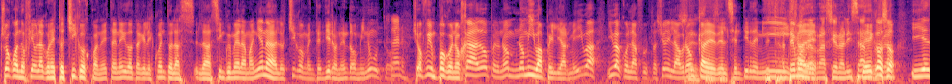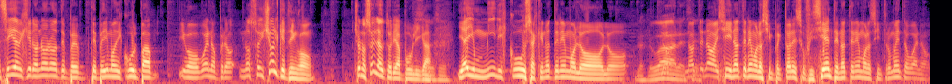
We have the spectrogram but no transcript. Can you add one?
yo cuando fui a hablar con estos chicos, cuando esta anécdota que les cuento a las, las cinco y media de la mañana, los chicos me entendieron en dos minutos. Claro. Yo fui un poco enojado, pero no, no me iba a pelear, me iba, iba con la frustración y la bronca Sí, sí, de- sí. del sentir de mi Y hija. Tratemos de, de- racionalizar. de. Y enseguida me dijeron, no, no, te, te pedimos disculpas. Digo, bueno, pero no soy yo el que tengo. Yo no soy la autoridad pública. Sí, sí. Y hay un mil excusas que no tenemos lo, lo- Los lugares. no, no sí. te- no, y sí, no tenemos los inspectores suficientes, no tenemos los instrumentos. Bueno,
